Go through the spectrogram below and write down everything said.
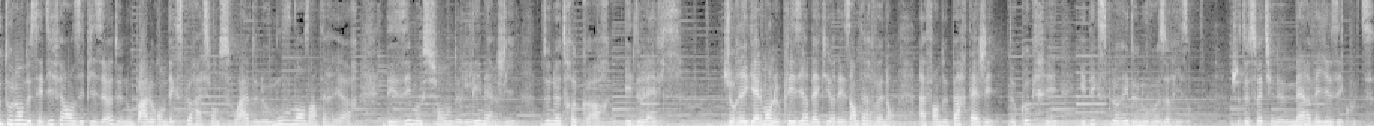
Tout au long de ces différents épisodes, nous parlerons d'exploration de soi, de nos mouvements intérieurs, des émotions, de l'énergie, de notre corps et de la vie. J'aurai également le plaisir d'accueillir des intervenants afin de partager, de co-créer et d'explorer de nouveaux horizons. Je te souhaite une merveilleuse écoute.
